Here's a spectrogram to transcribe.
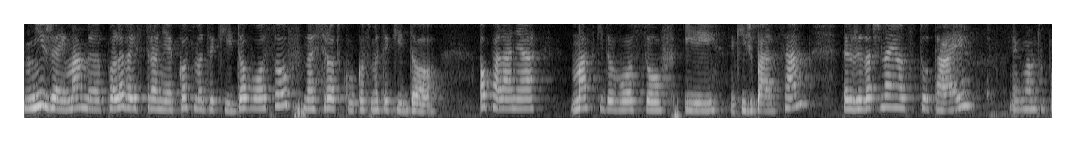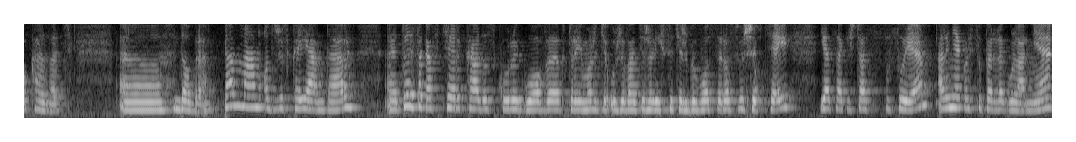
Niżej mamy po lewej stronie kosmetyki do włosów, na środku kosmetyki do opalania, maski do włosów i jakiś balsam. Także zaczynając tutaj, jak Wam tu pokazać, E, dobra, tam mam odżywkę Jantar. E, to jest taka wcierka do skóry głowy, której możecie używać, jeżeli chcecie, żeby włosy rosły szybciej. Ja co jakiś czas stosuję, ale nie jakoś super regularnie.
